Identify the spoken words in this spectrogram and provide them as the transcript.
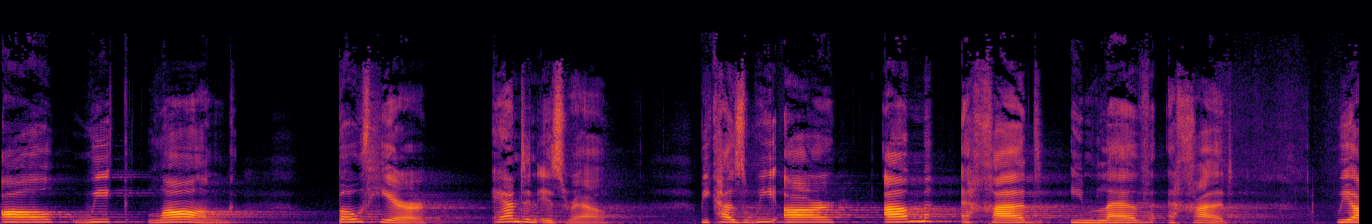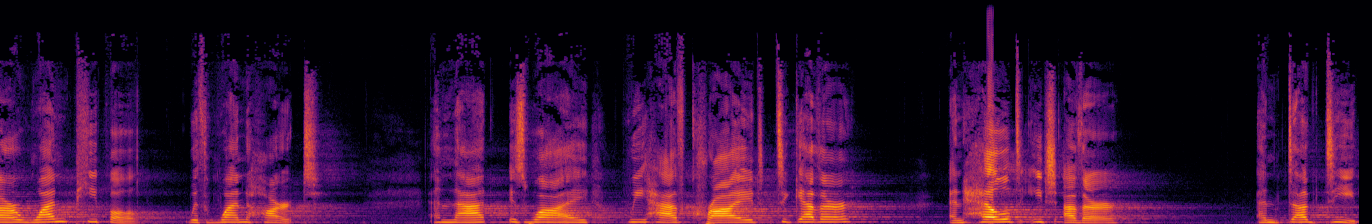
all week long, both here and in Israel, because we are Am Echad Im Lev Echad. We are one people with one heart. And that is why we have cried together and held each other and dug deep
